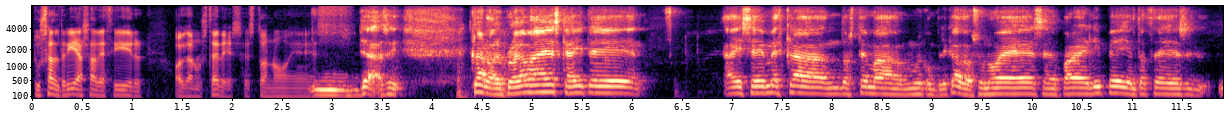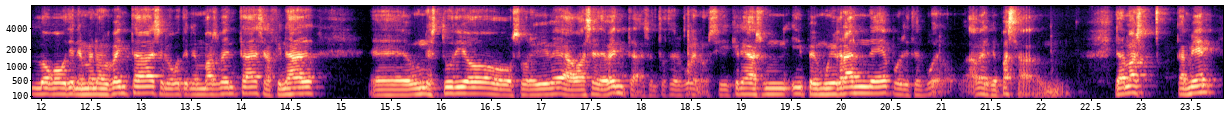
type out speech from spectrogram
tú saldrías a decir, oigan ustedes, esto no es... Mm, ya, sí. Claro, el problema es que ahí te... Ahí se mezclan dos temas muy complicados. Uno es eh, para el IP y entonces luego tienen menos ventas y luego tienen más ventas y al final eh, un estudio sobrevive a base de ventas. Entonces, bueno, si creas un IP muy grande, pues dices, bueno, a ver qué pasa. Y además, también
